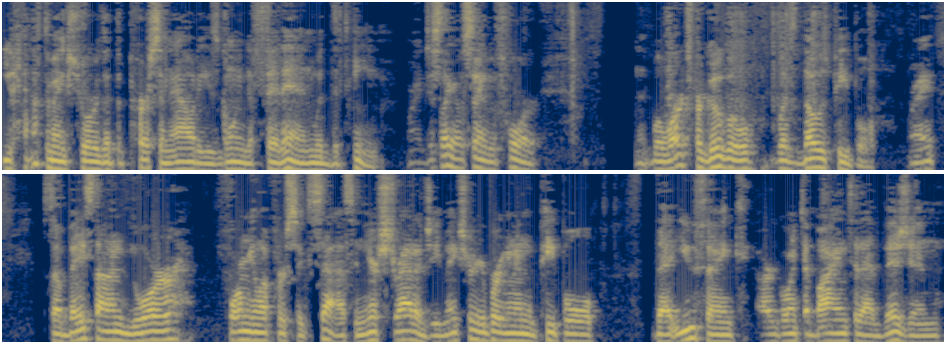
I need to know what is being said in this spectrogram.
you have to make sure that the personality is going to fit in with the team, right? Just like I was saying before, what works for Google was those people, right? So based on your formula for success and your strategy, make sure you're bringing in the people that you think are going to buy into that vision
